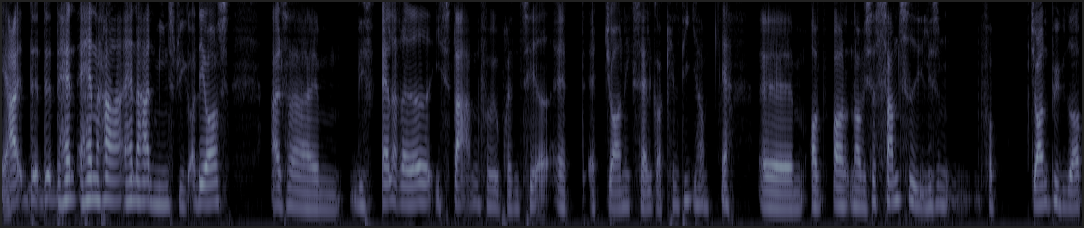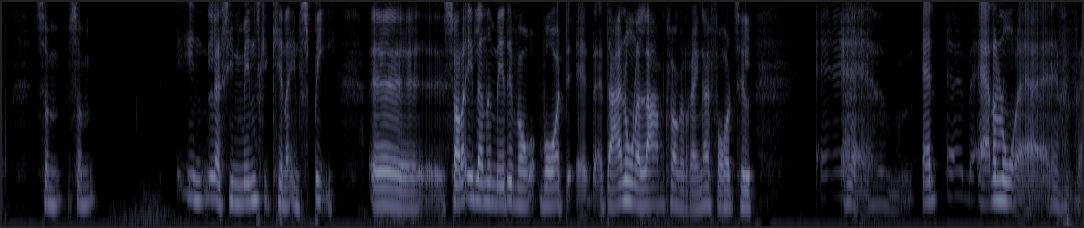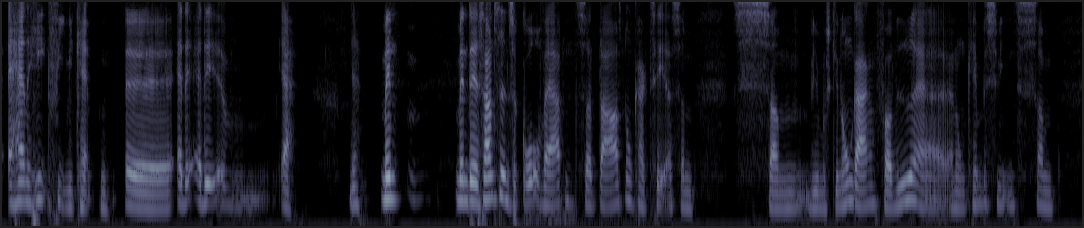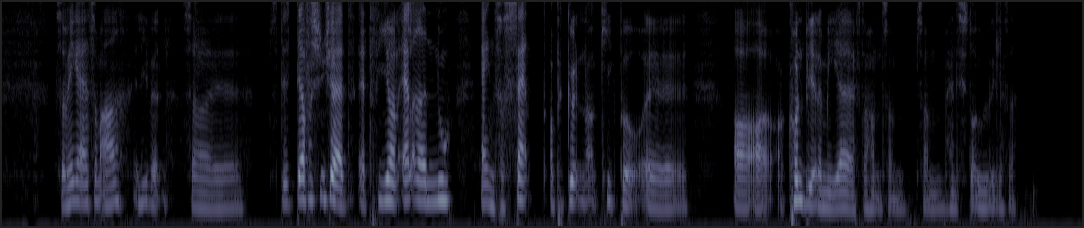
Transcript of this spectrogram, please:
Ja. Nej, det, det, han, han, har, han har et mean streak, og det er også, altså, øhm, vi allerede i starten får vi jo præsenteret, at, at John ikke særlig godt kan lide ham. Ja. Øhm, og, og når vi så samtidig ligesom får John bygget op som, som en, lad os sige, en menneske kender en spe, øh, så er der et eller andet med det, hvor, hvor at, at der er nogle alarmklokker, der ringer i forhold til, øh, er, er der nogen, er, er han helt fin i kanten? Øh, er det, er det, øh, ja. Ja. Men, men det er samtidig en så grå verden, så der er også nogle karakterer, som, som vi måske nogle gange får at vide er, er nogle kæmpe svin, som, som ikke er så meget alligevel. Så, øh, så det, derfor synes jeg, at, at Theon allerede nu er interessant at begynde at kigge på, øh, og, og, og kun bliver det mere efterhånden, som, som hans historie udvikler sig.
